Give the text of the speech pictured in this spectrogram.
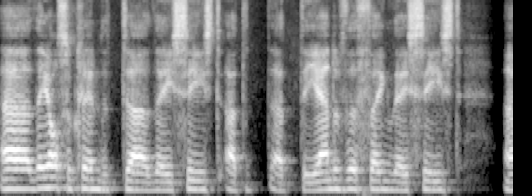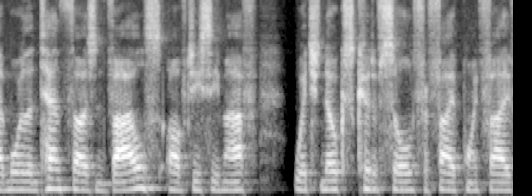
Uh, they also claimed that uh, they seized at the, at the end of the thing they seized more than 10,000 vials of GC-MAF, which Noakes could have sold for 5.5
